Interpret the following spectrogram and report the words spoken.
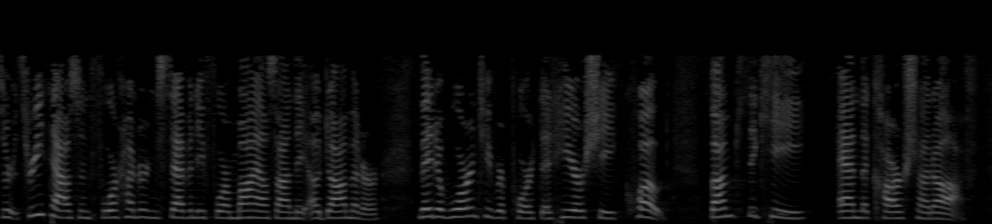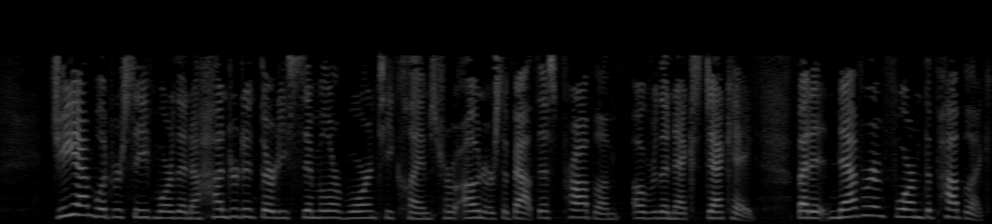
3,474 miles on the odometer made a warranty report that he or she, quote, bumped the key, and the car shut off. GM would receive more than 130 similar warranty claims from owners about this problem over the next decade, but it never informed the public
